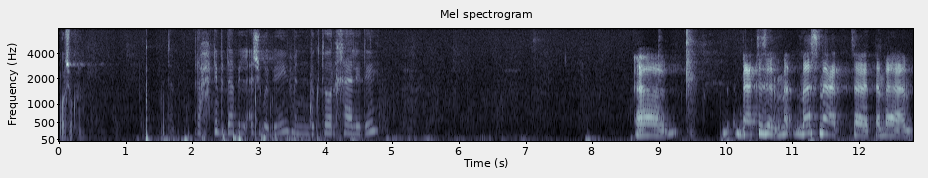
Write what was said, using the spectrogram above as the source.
وشكرا. رح نبدأ بالأجوبة من دكتور خالدي. آه، بعتذر ما, سمعت آه، تمام.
